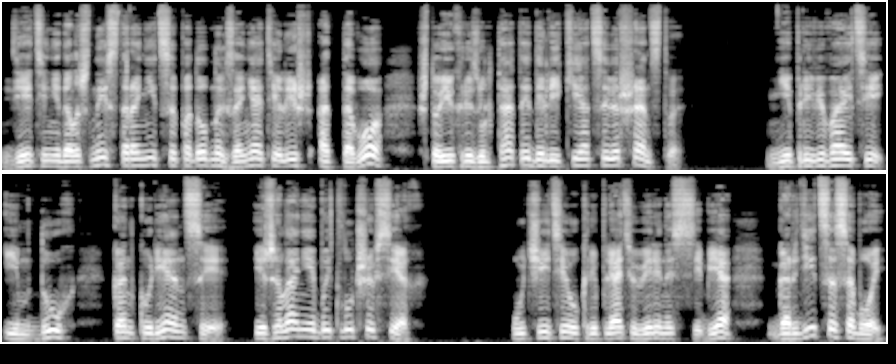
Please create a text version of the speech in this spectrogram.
Дети не должны сторониться подобных занятий лишь от того, что их результаты далеки от совершенства. Не прививайте им дух конкуренции и желание быть лучше всех. Учите укреплять уверенность в себе, гордиться собой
